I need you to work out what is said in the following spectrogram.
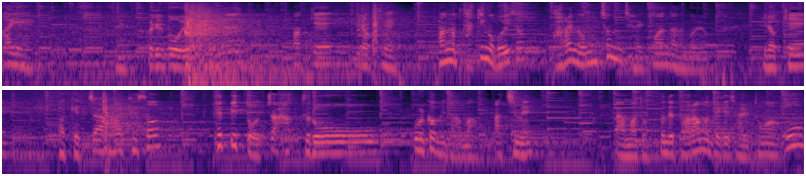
아예. 네, 그리고 여기 보면 밖에 이렇게 방금 다 낀 거 보이죠? 바람이 엄청 잘 통한다는 거예요. 이렇게 밖에 쫙 해서 햇빛도 쫙 들어올 겁니다 아마. 아침에. 아마도. 근데 바람은 되게 잘 통하고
